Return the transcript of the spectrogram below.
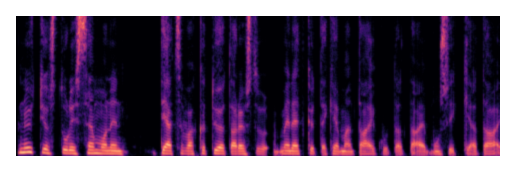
nyt jos tulisi semmoinen tiedätkö, vaikka työtarjosta, menetkö tekemään taikuta tai musiikkia tai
